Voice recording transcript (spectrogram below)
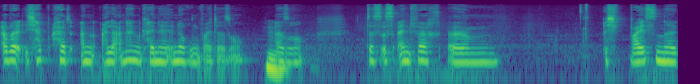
aber ich habe halt an alle anderen keine Erinnerung weiter so. Hm. Also das ist einfach, ähm, ich weiß, eine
